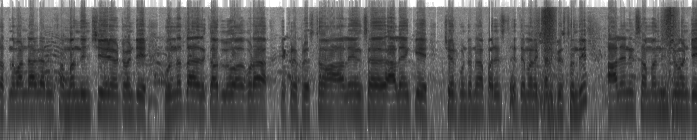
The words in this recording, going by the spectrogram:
రత్న భండాగారికి సంబంధించినటువంటి ఉన్నతాధికారులు కూడా ఇక్కడ ఇక్కడ ప్రస్తుతం ఆలయం ఆలయానికి చేరుకుంటున్న పరిస్థితి అయితే మనకు కనిపిస్తుంది. ఆలయానికి సంబంధించినటువంటి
